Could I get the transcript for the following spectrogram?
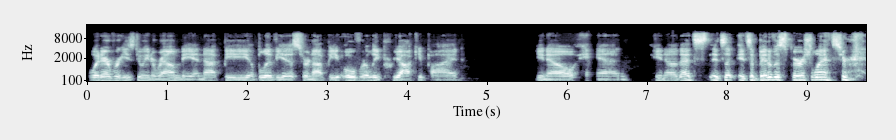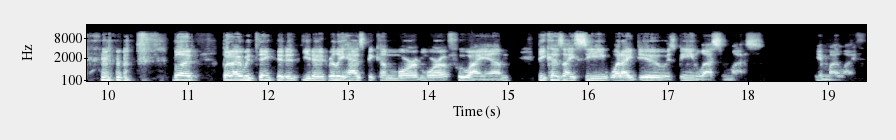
whatever He's doing around me, and not be oblivious or not be overly preoccupied, you know. And you know, that's it's a it's a bit of a spiritual answer, but but I would think that it you know it really has become more and more of who I am because I see what I do as being less and less in my life.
